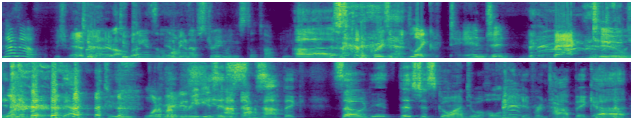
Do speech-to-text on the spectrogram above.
No, no. We should Yeah, Two, not all, two cans and a long be enough string, we can still talk to each Uh, other. This is kind of crazy. Yeah. Like tangent back to one of our back to one of our previous topics. topic. So it, let's just go on to a whole new different topic. Uh,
